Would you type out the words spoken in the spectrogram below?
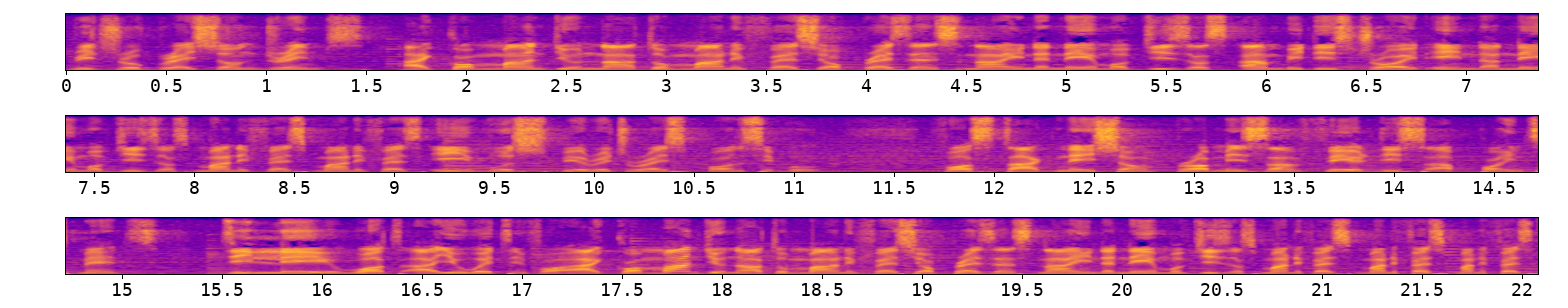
retrogression dreams. I command you now to manifest your presence now in the name of Jesus and be destroyed in the name of Jesus. Manifest, manifest evil spirit responsible for stagnation, promise and fail, disappointments, delay. What are you waiting for? I command you now to manifest your presence now in the name of Jesus. Manifest, manifest, manifest,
